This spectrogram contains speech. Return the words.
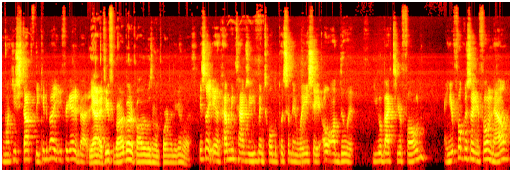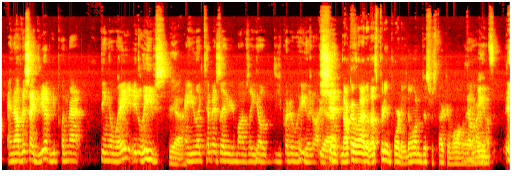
once you stop thinking about it, you forget about it. Yeah, if you forgot about it, it probably wasn't important to begin with. It's like, like how many times have you been told to put something away? You say, "Oh, I'll do it." You go back to your phone, and you're focused on your phone now. And now this idea of you putting that thing away, it leaves. Yeah. And you like ten minutes later, your mom's like, "Yo, did you put it away?" You're like, "Oh Yeah, shit." not gonna lie though, that's pretty important. You don't want to disrespect your mom No, I means. know.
